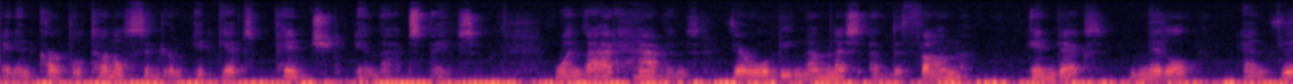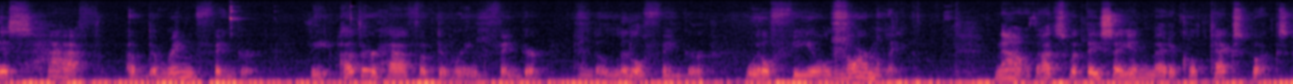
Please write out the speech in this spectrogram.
And in carpal tunnel syndrome, it gets pinched in that space. When that happens, there will be numbness of the thumb, index, middle, and this half of the ring finger. The other half of the ring finger and the little finger will feel normally. Now, that's what they say in medical textbooks.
